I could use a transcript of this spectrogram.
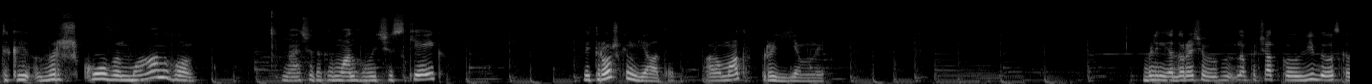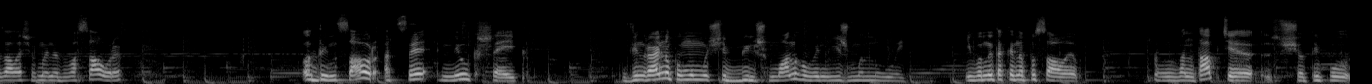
Такий вершкове манго, наче такий манговий чизкейк. І трошки м'яти. Аромат приємний. Блін, я, до речі, на початку відео сказала, що в мене два саури. Один саур, а це мілкшейк. Він реально, по-моєму, ще більш манговий, ніж минулий. І вони таки написали в Антапті, що, типу,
